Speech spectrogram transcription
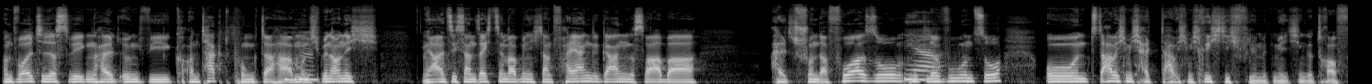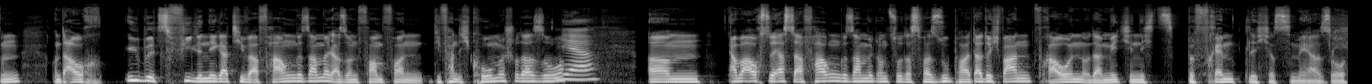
und wollte deswegen halt irgendwie Kontaktpunkte haben. Mhm. Und ich bin auch nicht, ja, als ich dann 16 war, bin ich dann feiern gegangen. Das war aber halt schon davor so mit Ja. Lavu und so. Und da habe ich mich halt, da habe ich mich richtig viel mit Mädchen getroffen und auch übelst viele negative Erfahrungen gesammelt, also in Form von, die fand ich komisch oder so. Ja. Ähm, aber auch so erste Erfahrungen gesammelt und so, das war super. Dadurch waren Frauen oder Mädchen nichts Befremdliches mehr. So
